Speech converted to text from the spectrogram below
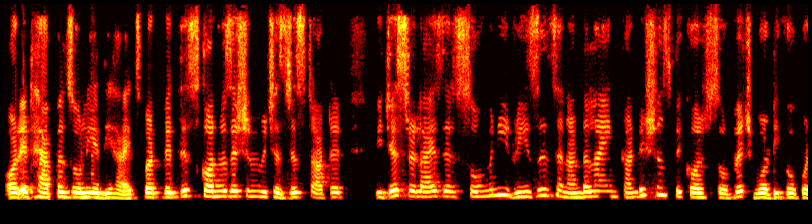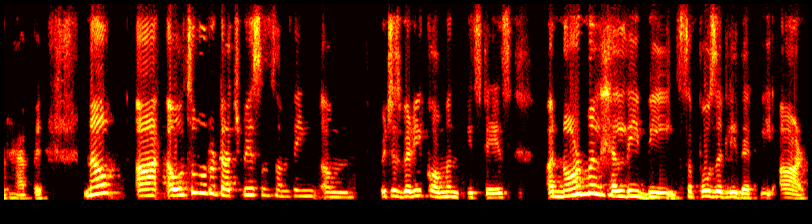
or it happens only at the heights. But with this conversation, which has just started, we just realized there are so many reasons and underlying conditions because of which vertigo could happen. Now, uh, I also want to touch base on something um, which is very common these days. A normal, healthy being, supposedly that we are,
